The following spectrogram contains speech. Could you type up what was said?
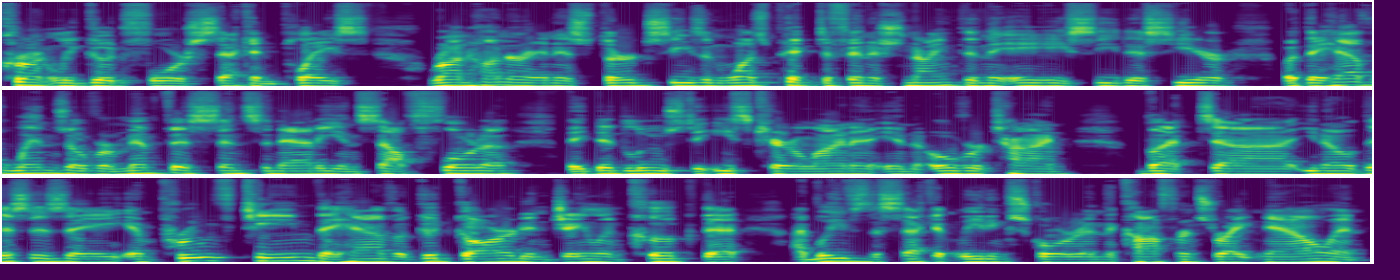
currently good for second place. Ron Hunter in his third season was picked to finish ninth in the AAC this year, but they have wins over Memphis, Cincinnati, and South Florida. They did lose to East Carolina in overtime, but uh, you know this is a improved team. They have a good guard in Jalen Cook that I believe is the second leading scorer in the conference right now. And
